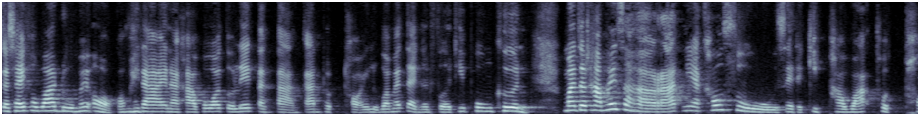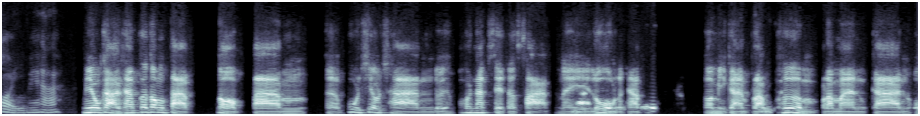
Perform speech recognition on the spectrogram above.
จะใช้คำว่าดูไม่ออกก็ไม่ได้นะคะ เพราะว่าตัวเลขต่างๆ การถดถอย หรือว่าแม้แต่เงินเฟ้อที่พุ่งขึ้น มันจะทำให้สหรัฐเนี่ยเข้าสู่เศรษฐกิจภาวะถดถอยไหมคะมีโอกาสครับก็ต้องตอบ ตอบตามผู้เชี่ยวชาญ โดยเฉพาะนักเศรษฐศาสตร์ในโลกนะครับ ก็มีการปรับเพิ่มประมาณการโอ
